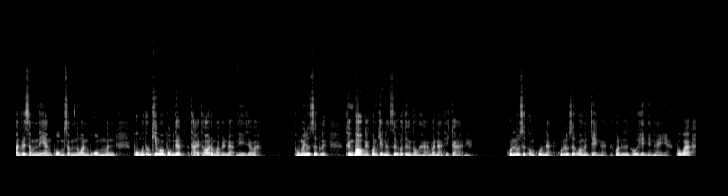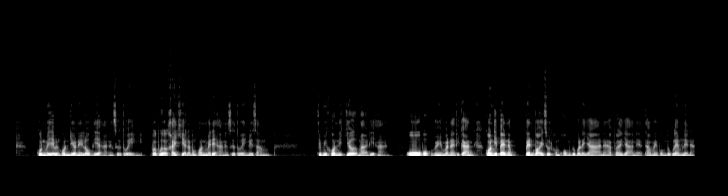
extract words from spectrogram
มันเป็นสำเนียงผมสำนวนผมมันผมก็ต้องคิดว่าผมจะถ่ายทอดออกมาเป็นแบบนี้ใช่ปะผมไม่รู้สึกเลย ถึงบอกไงคนเขียนหนังสือเขาถึงต้องหาบรรณาธิการเนี่ยคุณรู้สึกของคุณนะ่ะคุณรู้สึกว่ามันเจ๋งอะ่ะคนอื่นเขาเห็นยังไงอะ่ะเพราะว่าคุณไม่ใช่เป็นคนเดียวในโลกที่อ่านหนังสือตัวเองนี่เผลอๆใครเขียนแล้วบางคนไม่ได้อ่านหนังสือตัวเองด้วยซ้ำจะมีคนอีกเยอะมากที่อ่าน โอ้พอผมเห็นบรรณาธิการ คนที่เป็นเป็นบ่อยสุดของผมคือภรรยานะครับภรรยาเนี่ยทำให้ผมทุกเล่มเลยนะ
